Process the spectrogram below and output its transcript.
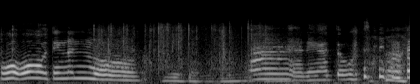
おおお、で、何も。あい、ありがとうございます。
